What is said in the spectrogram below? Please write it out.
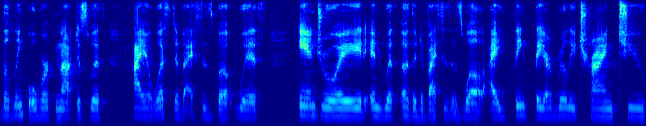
the link will work not just with iOS devices, but with Android and with other devices as well. I think they are really trying to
